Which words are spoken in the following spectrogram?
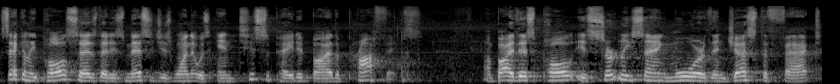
Secondly, Paul says that his message is one that was anticipated by the prophets. And by this, Paul is certainly saying more than just the fact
